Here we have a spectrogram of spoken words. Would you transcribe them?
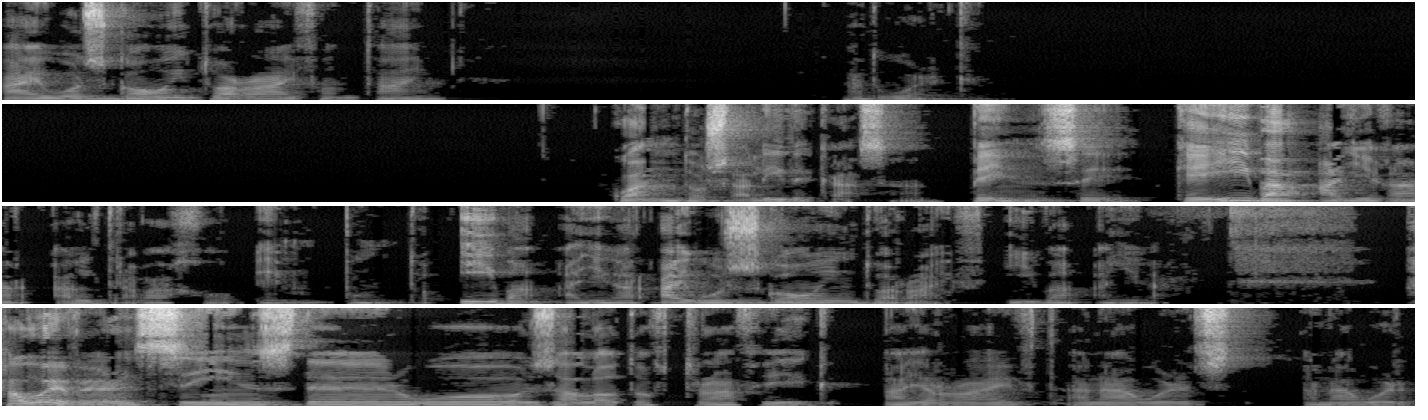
I was going to arrive on time at work. Cuando salí de casa, pensé que iba a llegar al trabajo en punto. Iba a llegar. I was going to arrive. Iba a llegar. However, since there was a lot of traffic, I arrived an hour, an hour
